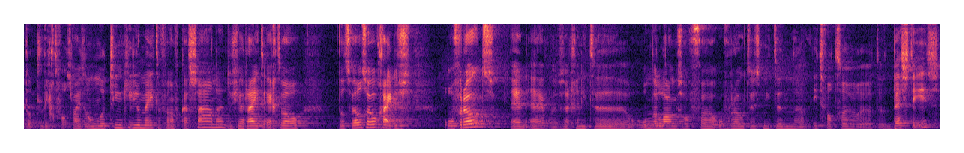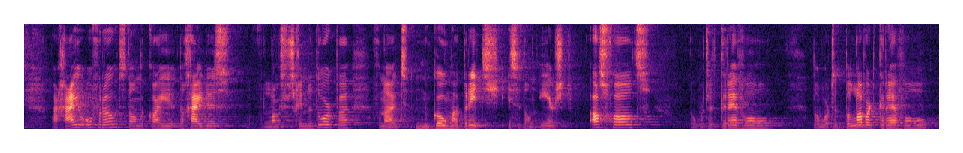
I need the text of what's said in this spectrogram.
dat ligt volgens mij zo'n 110 kilometer vanaf Cassane. Dus je rijdt echt wel... Dat wel zo. Ga je dus offroad. En eh, we zeggen niet onderlangs of eh, offroad is niet een, iets wat het, het beste is. Maar ga je offroad, dan, kan je, dan ga je dus langs verschillende dorpen. Vanuit Ngoma Bridge is het dan eerst asfalt. Dan wordt het gravel. Dan wordt het belabberd gravel.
